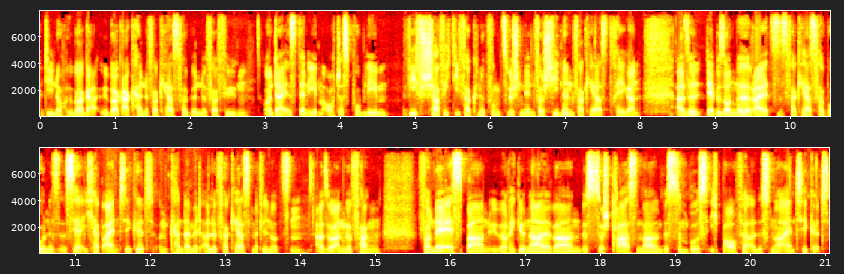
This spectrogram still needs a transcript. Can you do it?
die noch über gar, über gar keine Verkehrsverbünde verfügen. Und da ist dann eben auch das Problem, wie schaffe ich die Verknüpfung zwischen den verschiedenen Verkehrsträgern? Also der besondere Reiz des Verkehrsverbundes ist ja, ich habe ein Ticket und kann damit alle Verkehrsmittel nutzen. Also angefangen von der S-Bahn über Regionalbahn bis zur Straßenbahn bis zum Bus. Ich brauche für alles nur ein Ticket.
